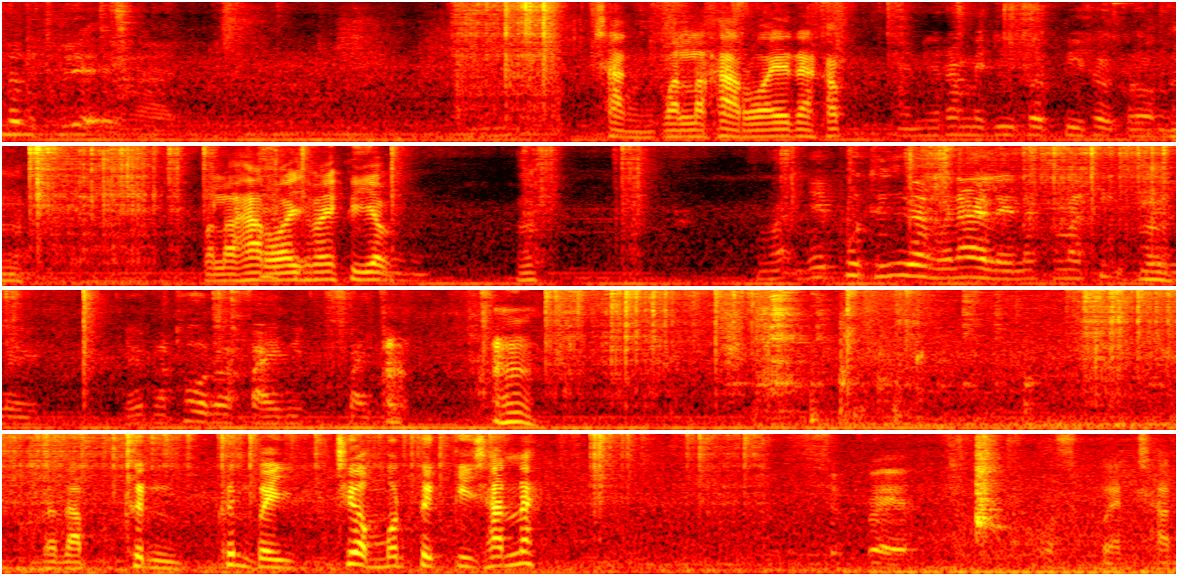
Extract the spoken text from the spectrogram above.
เรื่องเครียดเองไงช่างวันละห้าร้อยนะครับ อันนี้เราไม่ดีเปิดปีเปิดกรองอืม วันละห้าร้อยใช่ไหมพี่เยี่ยม อืมมานี่พูดถึงเอื้องไม่ได้เลยนะสมาธิเสียเลยเดี๋ยวมาโทษว่าไฟมีไฟช็อต ระดับขึ้นขึ้นไปเชื่อมบนตึกกี่ชั้นนะสิบแปดโอ้แปดชั้น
